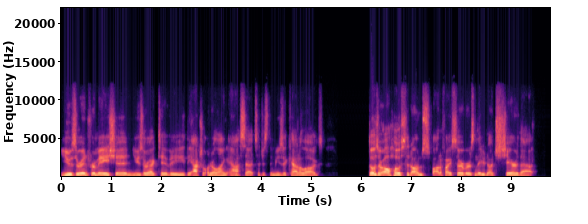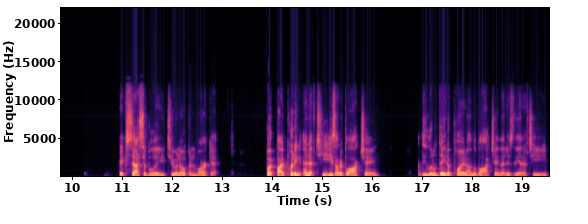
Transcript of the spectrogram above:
user information, user activity, the actual underlying assets, such as the music catalogs, those are all hosted on Spotify servers and they do not share that accessibly to an open market. But by putting NFTs on a blockchain, the little data point on the blockchain that is the NFT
